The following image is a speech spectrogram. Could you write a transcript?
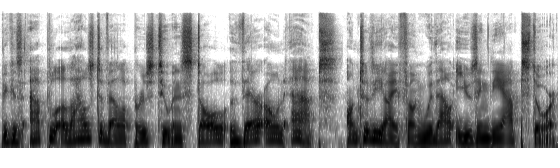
because Apple allows developers to install their own apps apps onto the iPhone without using the App Store,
